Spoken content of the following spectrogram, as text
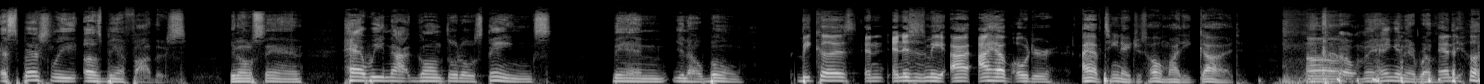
Especially us being fathers, you know what I'm saying? Had we not gone through those things, then you know, boom, Because and and this is me. I I have older. I have teenagers. Almighty God. Um, oh man, hang in there, brother. and uh,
